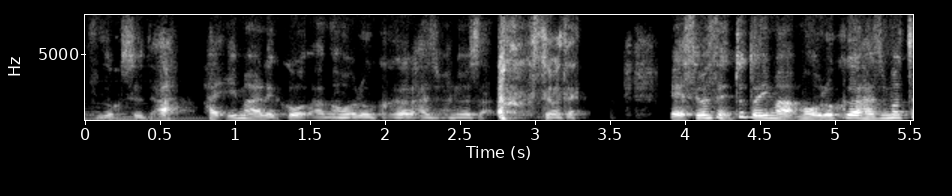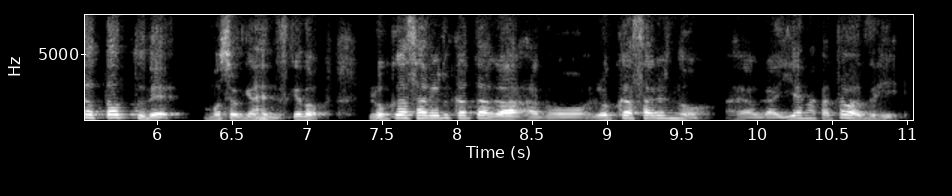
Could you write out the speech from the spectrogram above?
接続中で、あ、はい、今レコ、あの、録画が始まりました。すいません。えー、すみません、ちょっと今、もう録画始まっちゃった後で申し訳ないんですけど、録画される方が、あの録画されるのが嫌な方は、ぜひ、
